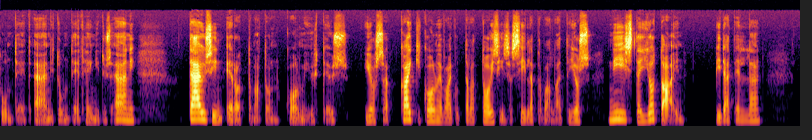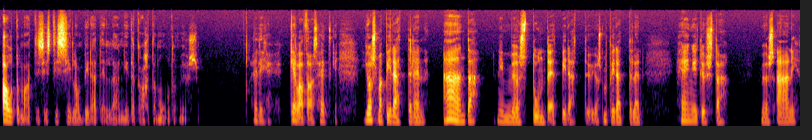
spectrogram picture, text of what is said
tunteet, ääni, tunteet, hengitys, ääni, täysin erottamaton kolmiyhteys, jossa kaikki kolme vaikuttavat toisiinsa sillä tavalla, että jos niistä jotain pidätellään, automaattisesti silloin pidätellään niitä kahta muuta myös. Eli kela taas hetki. Jos mä pidättelen ääntä, niin myös tunteet pidättyy. Jos mä pidättelen hengitystä, myös ääni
